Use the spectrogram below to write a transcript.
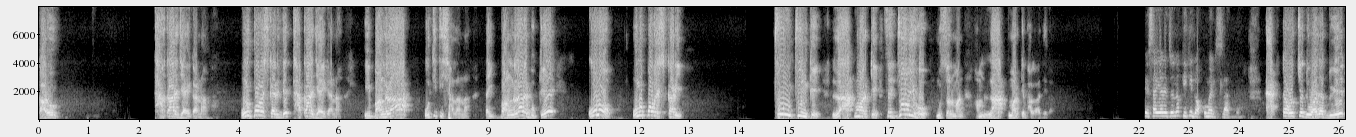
কারোর থাকার জায়গা না অনুপ্রবেশকারীদের থাকার জায়গা না এই বাংলা অতিথিশালা না তাই বাংলার বুকে কোনো অনুপ্রবেশকারী चुन चुन के लात मार के से जो भी हो मुसलमान हम लात मार के भगा देगा এসআইআর এর জন্য কি কি ডকুমেন্টস লাগবে একটা হচ্ছে দু হাজার দুইয়ের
